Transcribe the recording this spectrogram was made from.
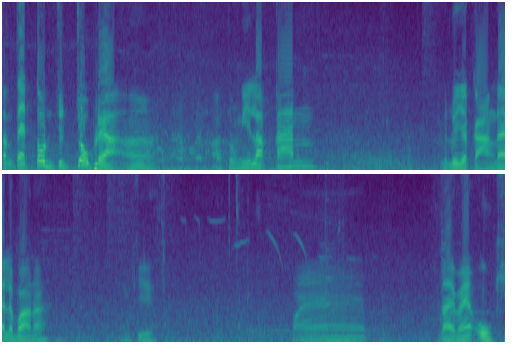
ตั้งแต่ต้นจนจบเลยอะเอออะตรงนี้ละกันไม่รู้จะกลางได้หรือเปล่านะ โอเคแป๊บได้ไหมโอเค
